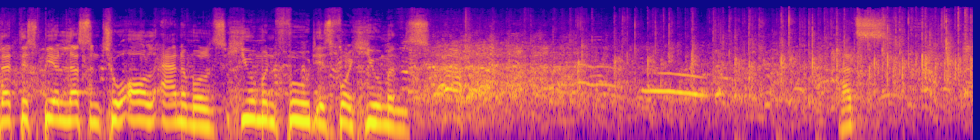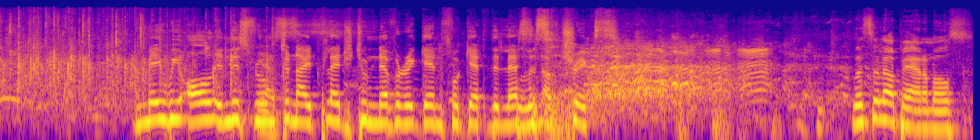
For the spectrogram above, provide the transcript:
Let this be a lesson to all animals. Human food is for humans. That's May we all in this room Yes. tonight pledge to never again forget the lesson Listen. of tricks. listen up, animals.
